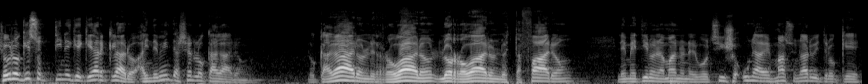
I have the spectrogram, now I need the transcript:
Yo creo que eso tiene que quedar claro. A Independiente ayer lo cagaron. Lo cagaron, le robaron, lo robaron, lo estafaron, le metieron la mano en el bolsillo. Una vez más, un árbitro que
